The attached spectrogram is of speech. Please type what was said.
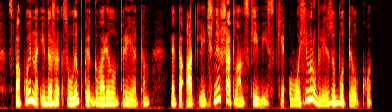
– спокойно и даже с улыбкой говорил он при этом. «Это отличные шотландские виски. Восемь рублей за бутылку.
